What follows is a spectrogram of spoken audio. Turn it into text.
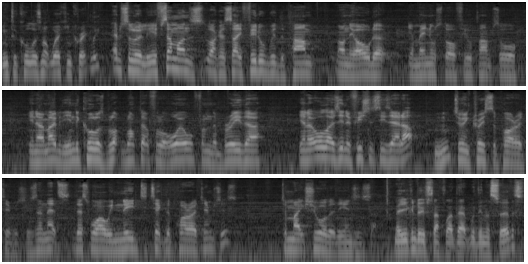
intercooler's not working correctly. Absolutely. If someone's, like I say, fiddled with the pump on the older you know, manual style fuel pumps, or you know maybe the intercooler's blo- blocked up full of oil from the breather, you know all those inefficiencies add up mm-hmm. to increase the pyro temperatures, and that's that's why we need to check the pyro temperatures to make sure that the engine's safe. Now, you can do stuff like that within a service.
